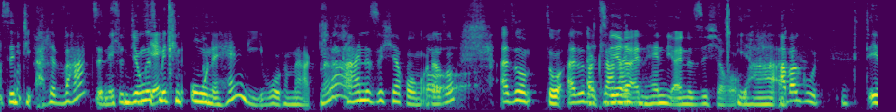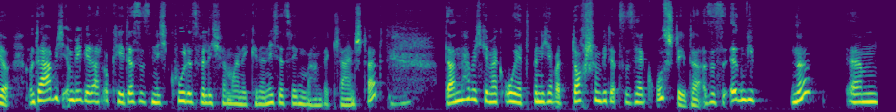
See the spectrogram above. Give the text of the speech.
sind die alle wahnsinnig? Ein junges? Mädchen ohne Handy, wohlgemerkt, ne? Keine Sicherung oder so. Also, so, also war Als klar. wäre ein Handy eine Sicherung. ja, aber gut. Ja. Und da habe ich irgendwie gedacht, okay, das ist nicht cool, das will ich für meine Kinder nicht, deswegen machen wir Kleinstadt. Dann habe ich gemerkt, oh, jetzt bin ich aber doch schon wieder zu sehr Großstädter. Also es ist irgendwie, ne? Ähm,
